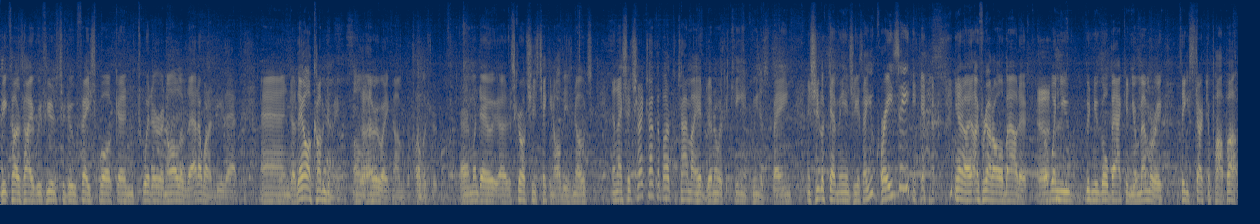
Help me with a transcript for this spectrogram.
because I refuse to do Facebook and Twitter and all of that. I want to do that. And uh, they all come to me. All, Uh-huh. everybody comes, the publisher. And one day, uh, this girl, she's taking all these notes. And I said, Should I talk about the time I had dinner with the King and Queen of Spain? And she looked at me and she goes, Are you crazy? you know, I, I forgot all about it. Yeah. But when you when you go back in your memory, things start to pop up.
